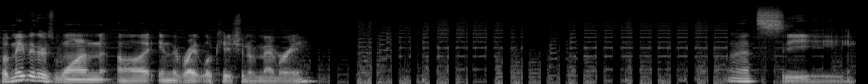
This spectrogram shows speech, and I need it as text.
But maybe there's one uh, in the right location of memory. Let's see.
